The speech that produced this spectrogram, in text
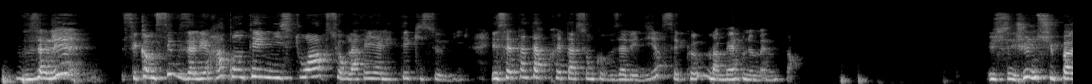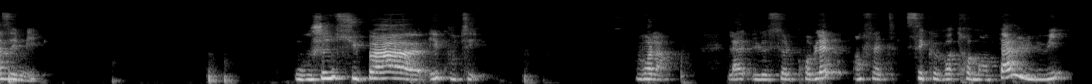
vous allez, c'est comme si vous allez raconter une histoire sur la réalité qui se vit. Et cette interprétation que vous allez dire, c'est que ma mère ne m'aime pas je ne suis pas aimée ou je ne suis pas euh, écoutée. Voilà. le seul problème, en fait, c'est que votre mental, lui,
